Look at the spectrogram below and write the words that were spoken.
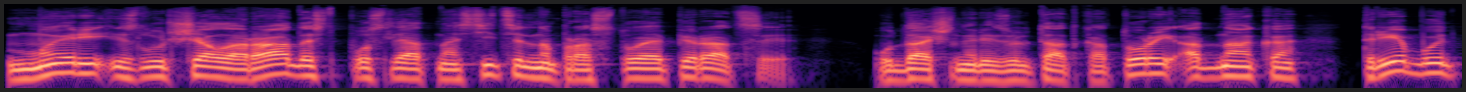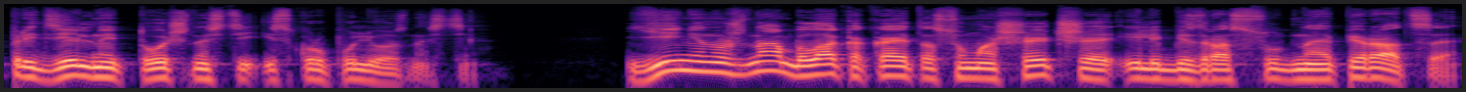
Мэри излучала радость после относительно простой операции, удачный результат которой, однако, требует предельной точности и скрупулезности. Ей не нужна была какая-то сумасшедшая или безрассудная операция,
